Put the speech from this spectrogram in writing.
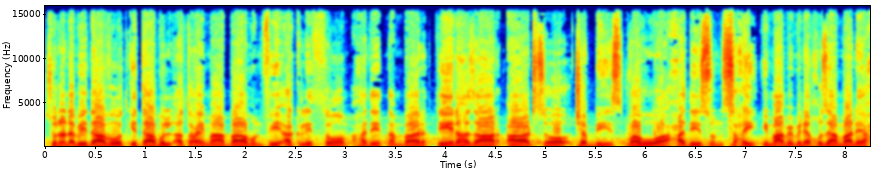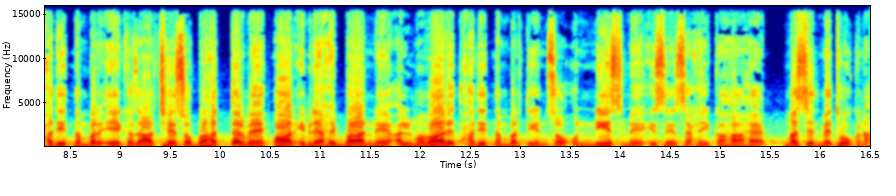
سنن نبی داود، کتاب الاطعمہ، باب فی اکل الثوم حدیث نمبر 3826 وہو حدیث صحیح۔ امام ابن خزامہ نے حدیث نمبر 1672 میں اور ابن حبان نے الموارد حدیث نمبر 319 میں اسے صحیح کہا ہے۔ مسجد میں تھوکنا۔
